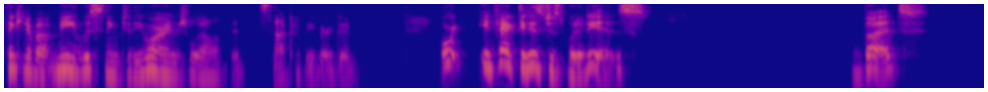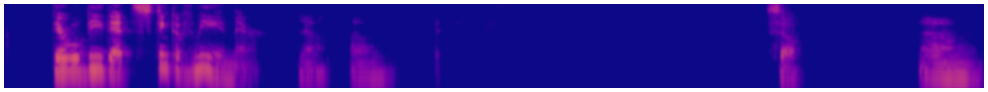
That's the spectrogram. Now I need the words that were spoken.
thinking about me listening to the orange, well, it's not going to be very good. Or in fact, it is just what it is. But there will be that stink of me in there, you know. Um, so, um,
